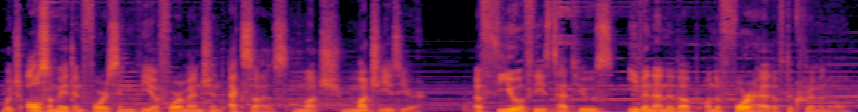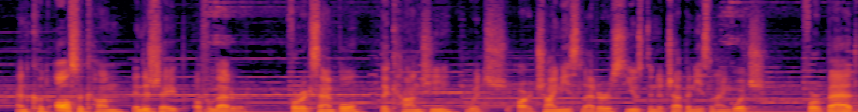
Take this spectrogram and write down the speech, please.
which also made enforcing the aforementioned exiles much, much easier. A few of these tattoos even ended up on the forehead of the criminal, and could also come in the shape of a letter. For example, the kanji, which are Chinese letters used in the Japanese language, for bad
